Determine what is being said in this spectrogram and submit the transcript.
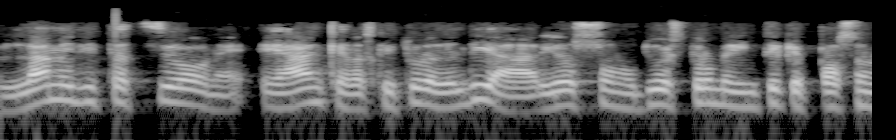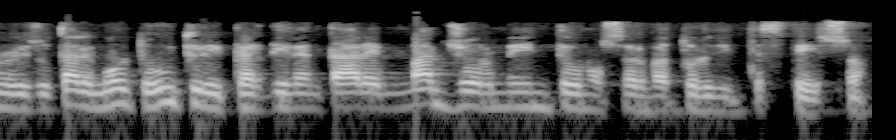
la meditazione e anche la scrittura del diario sono due strumenti che possono risultare molto utili per diventare maggiormente un osservatore di te stesso.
